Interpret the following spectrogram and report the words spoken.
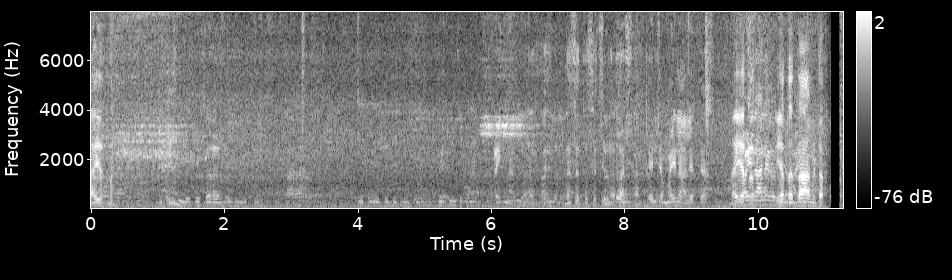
नाही येत ना? ऐक ना. नसेल तसं चिन्ह टाकून आणतो. त्यांच्या महिला आल्यात त्या नाही आल्या येतात येतात दहा मिनिटात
